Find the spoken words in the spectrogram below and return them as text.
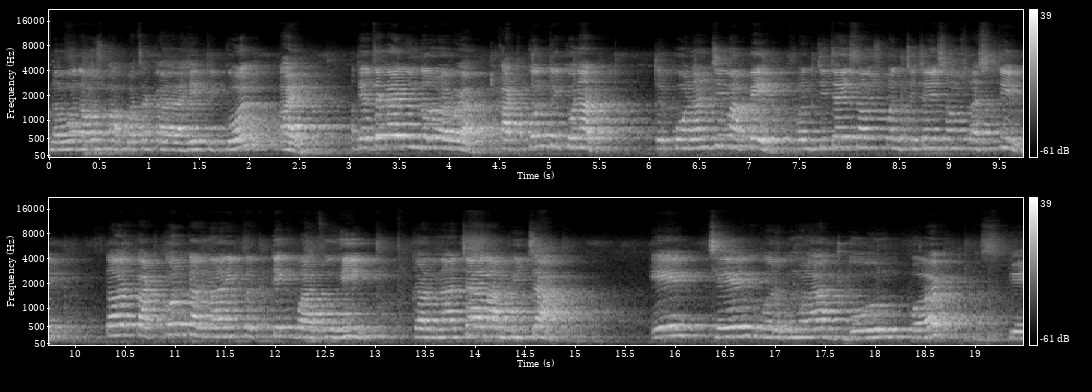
नव्वद अंश मापाचा काय आहे त्रिकोण आहे. त्याचा काय गुणधर्म आहे बघा काटकोण त्रिकोणात तर कोणांची मापे पंचेचाळीस अंश पंचेचाळीस अंश असतील तर काटकोन करणारी प्रत्येक बाजू ही कर्णाच्या लांबीच्या एक छेद वर्गमुळात दोन पट असते.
